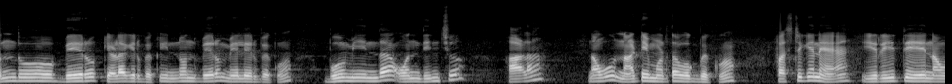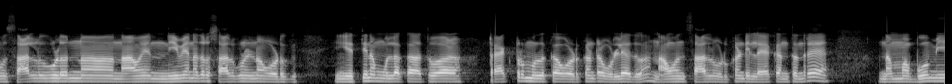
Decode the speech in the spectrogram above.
ಒಂದು ಬೇರು ಕೆಳಗಿರಬೇಕು, ಇನ್ನೊಂದು ಬೇರು ಮೇಲಿರಬೇಕು. ಭೂಮಿಯಿಂದ ಒಂದು ಇಂಚು ಆಳ ನಾವು ನಾಟಿ ಮಾಡ್ತಾ ಹೋಗಬೇಕು. ಫಸ್ಟಿಗೆ ಈ ರೀತಿ ನಾವು ಸಾಲುಗಳನ್ನು ನಾವೇ, ನೀವೇನಾದರೂ ಸಾಲುಗಳ್ನ ಈ ಎತ್ತಿನ ಮೂಲಕ ಅಥವಾ ಟ್ರ್ಯಾಕ್ಟ್ರ್ ಮೂಲಕ ಹೊಡ್ಕೊಂಡ್ರೆ ಒಳ್ಳೆಯದು ನಾವೊಂದು ಸಾಲು ಹೊಡ್ಕೊಂಡಿಲ್ಲ ಯಾಕಂತಂದರೆ ನಮ್ಮ ಭೂಮಿ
